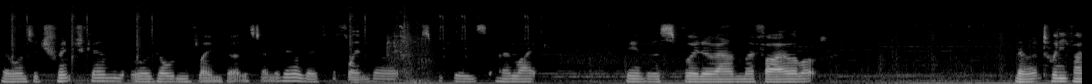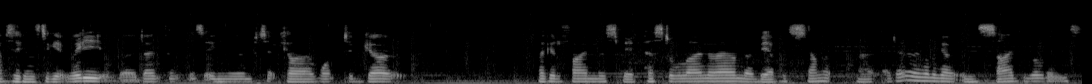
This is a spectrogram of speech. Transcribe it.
Do I want a trench gun or a golden flamethrower this time? I think I'll go for the flamethrower just because I like being able to spread around my fire a lot. Now I've got 25 seconds to get ready, although I don't think there's anywhere in particular I want to go. If I could find a spare pistol lying around, I'd be able to sell it, but I don't really want to go inside the buildings.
